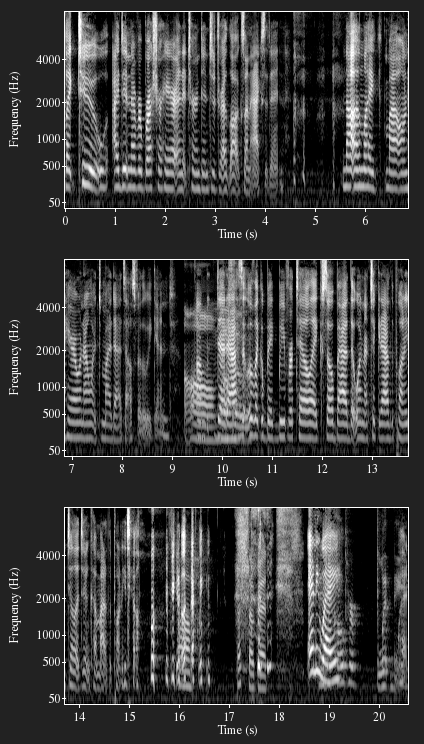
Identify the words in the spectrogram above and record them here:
like two, I didn't ever brush her hair, and it turned into dreadlocks on accident. Not unlike my own hair when I went to my dad's house for the weekend. Oh, um, dead ass. It was like a big beaver tail, like so bad that when I took it out of the ponytail, it didn't come out of the ponytail. if you know what Oh. I mean. that's so good. And Anyway, called her Blittney. What?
